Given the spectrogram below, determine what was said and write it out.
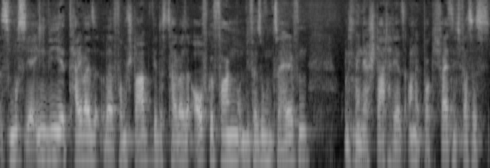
es muss ja irgendwie teilweise, oder vom Staat wird es teilweise aufgefangen und die versuchen zu helfen. Und ich meine, der Staat hat jetzt auch nicht Bock. Ich weiß nicht, was es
